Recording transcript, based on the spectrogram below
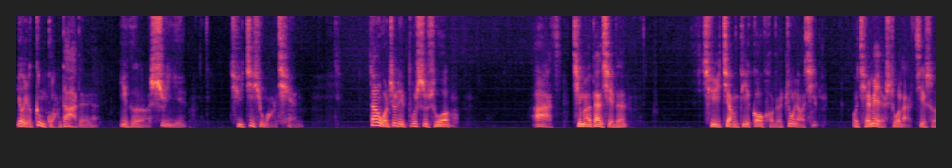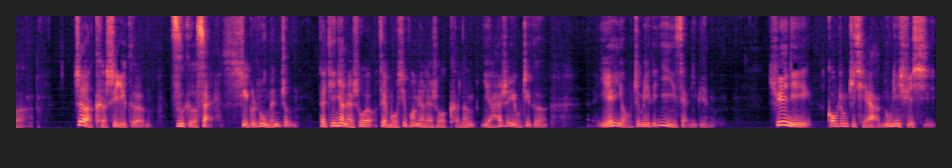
要有更广大的一个视野去继续往前。但是我这里不是说，啊轻描淡写的去降低高考的重要性。我前面也说了，就说这可是一个资格赛，是一个入门证。在今天来说，在某些方面来说，可能也还是有这个，也有这么一个意义在里边。所以你高中之前啊，努力学习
